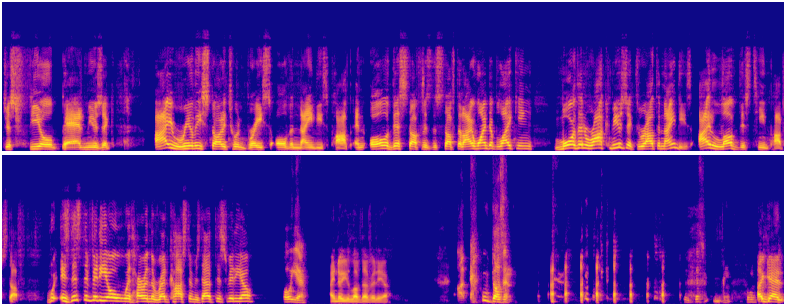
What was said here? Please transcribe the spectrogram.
just feel bad music. I really started to embrace all the 90s pop, and all of this stuff is the stuff that I wind up liking more than rock music throughout the 90s. I love this teen pop stuff. Is this the video with her in the red costume? Is that this video? oh yeah. I know you love that video. Uh, who doesn't? Again,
